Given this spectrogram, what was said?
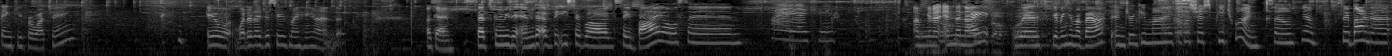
Thank you for watching. Ew, what did I just do with my hand? Okay, that's gonna be the end of the Easter vlog. Say bye, Olsen. Hi, Ashley. I'm gonna end the night with giving him a bath and drinking my delicious peach wine. So yeah, say bye, Matt.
